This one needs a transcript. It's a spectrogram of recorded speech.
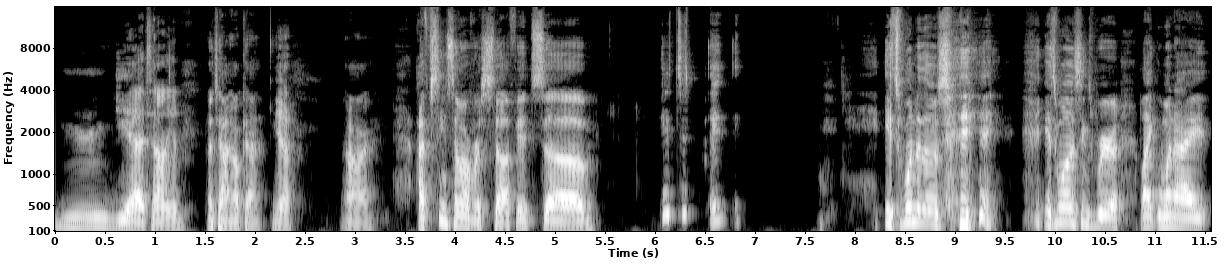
Mm, yeah, Italian. Italian. Okay. Yeah. All right. I've seen some of her stuff. It's uh, it's it, it's one of those. it's one of those things where like when I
